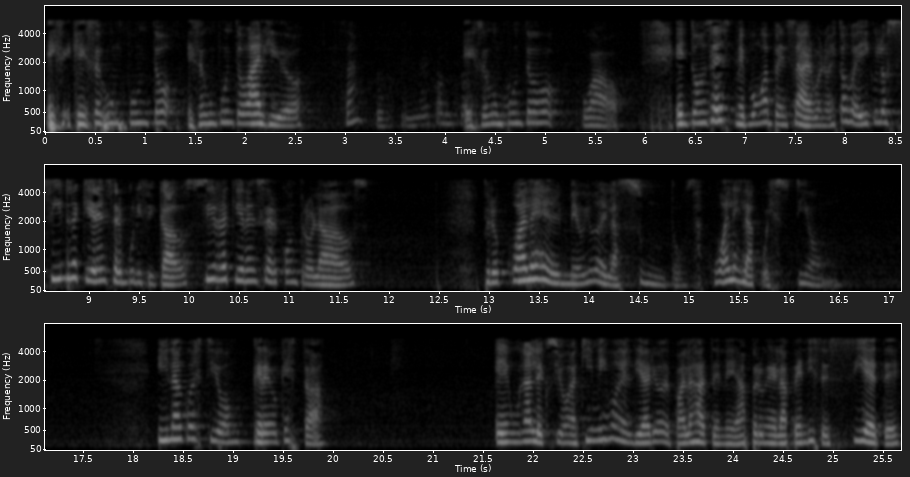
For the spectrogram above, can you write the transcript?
Es que ese es un punto, ese es un punto álgido. Exacto. Eso es un punto, wow. Entonces me pongo a pensar, bueno, estos vehículos sí requieren ser purificados, sí requieren ser controlados, pero ¿cuál es el medio del asunto? O sea, ¿cuál es la cuestión? Y la cuestión creo que está en una lección, aquí mismo en el diario de Palas Atenea, pero en el apéndice 7,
